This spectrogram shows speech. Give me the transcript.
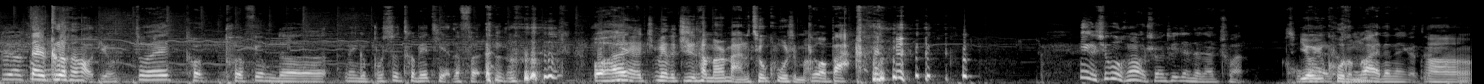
对啊但是歌很好听。作为 Per perfume 的那个不是特别铁的粉，我还为了支持他们而买了秋裤是吗给？我爸。那个秋裤很好穿，推荐大家穿。红优外衣库的吗红外的那个，对啊。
